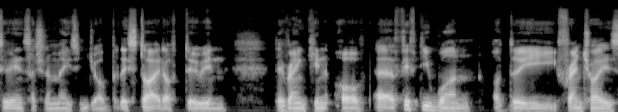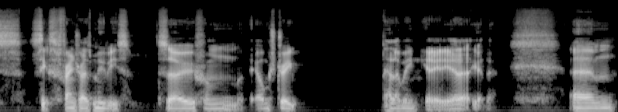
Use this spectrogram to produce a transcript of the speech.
doing such an amazing job, but they started off doing the ranking of uh, 51 of the franchise, six franchise movies. So from Elm Street, Halloween, yeah, yeah, yeah. Um,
